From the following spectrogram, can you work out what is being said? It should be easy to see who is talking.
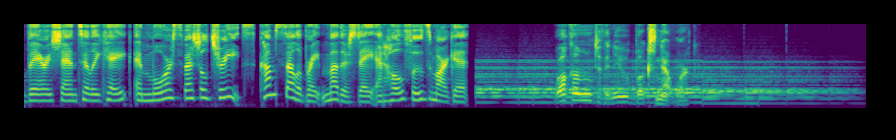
Speaker 1: berry chantilly cake, and more special treats. Come celebrate Mother's Day at Whole Foods Market.
Speaker 2: Welcome to the New Books Network.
